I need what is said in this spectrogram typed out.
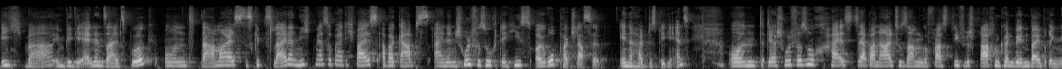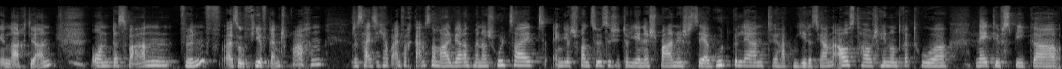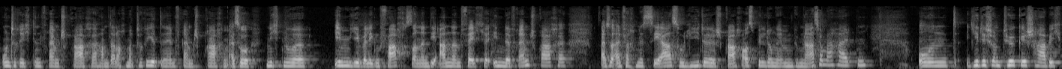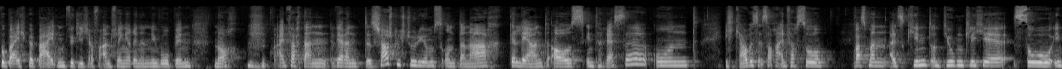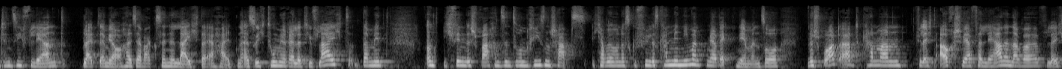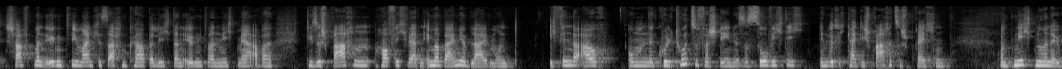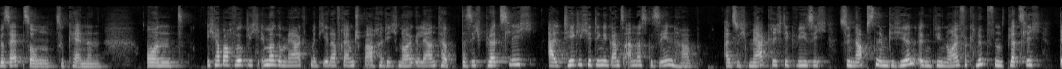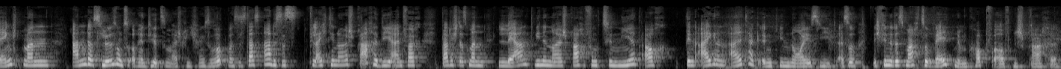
Ich war im BGN in Salzburg und damals, das gibt's leider nicht mehr, soweit ich weiß, aber gab's einen Schulversuch, der hieß Europaklasse innerhalb des BGNs. Und der Schulversuch heißt sehr banal zusammengefasst, wie viele Sprachen können wir Ihnen beibringen in acht Jahren? Und das waren fünf, also vier Fremdsprachen. Das heißt, ich habe einfach ganz normal während meiner Schulzeit Englisch, Französisch, Italienisch, Spanisch sehr gut gelernt. Wir hatten jedes Jahr einen Austausch, Hin- und Retour, Native Speaker, Unterricht in Fremdsprache, haben dann auch maturiert in den Fremdsprachen. Also nicht nur im jeweiligen Fach, sondern die anderen Fächer in der Fremdsprache. Also einfach eine sehr solide Sprachausbildung im Gymnasium erhalten. Und Jiddisch und Türkisch habe ich, wobei ich bei beiden wirklich auf Anfängerinnenniveau bin, noch einfach dann während des Schauspielstudiums und danach gelernt aus Interesse. Und ich glaube, es ist auch einfach so, was man als Kind und Jugendliche so intensiv lernt, bleibt einem ja auch als Erwachsene leichter erhalten. Also ich tue mir relativ leicht damit. Und ich finde, Sprachen sind so ein Riesenschatz. Ich habe immer das Gefühl, das kann mir niemand mehr wegnehmen. So, eine Sportart kann man vielleicht auch schwer verlernen, aber vielleicht schafft man irgendwie manche Sachen körperlich dann irgendwann nicht mehr. Aber diese Sprachen, hoffe ich, werden immer bei mir bleiben. Und ich finde auch, um eine Kultur zu verstehen, ist es so wichtig, in Wirklichkeit die Sprache zu sprechen und nicht nur eine Übersetzung zu kennen. Und ich habe auch wirklich immer gemerkt, mit jeder Fremdsprache, die ich neu gelernt habe, dass ich plötzlich alltägliche Dinge ganz anders gesehen habe. Also ich merke richtig, wie sich Synapsen im Gehirn irgendwie neu verknüpfen. Plötzlich denkt man anders lösungsorientiert zum Beispiel. Ich fange so, was ist das? Ah, das ist vielleicht die neue Sprache, die einfach dadurch, dass man lernt, wie eine neue Sprache funktioniert, auch den eigenen Alltag irgendwie neu sieht. Also ich finde, das macht so Welten im Kopf auf eine Sprache.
